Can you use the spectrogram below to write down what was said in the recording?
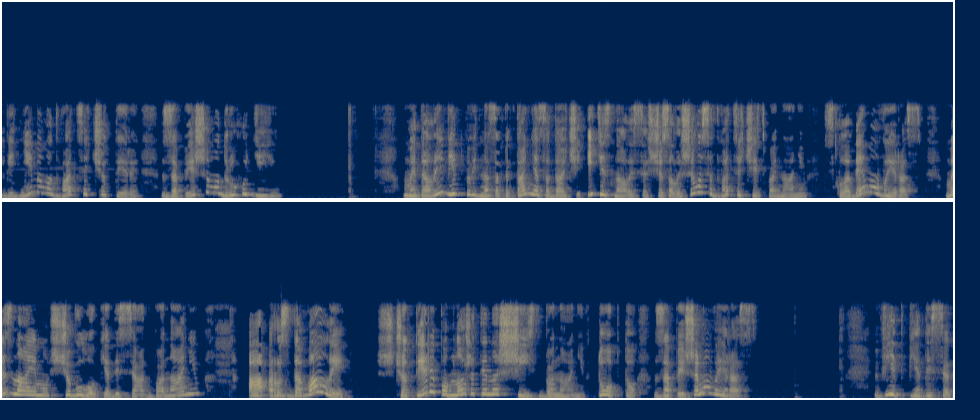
віднімемо 24. Запишемо другу дію. Ми дали відповідь на запитання задачі і дізналися, що залишилося 26 бананів. Складемо вираз. Ми знаємо, що було 50 бананів, а роздавали 4 помножити на 6 бананів. Тобто запишемо вираз. Від 50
